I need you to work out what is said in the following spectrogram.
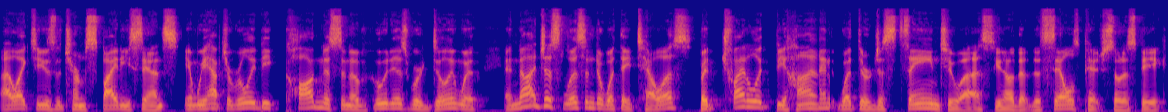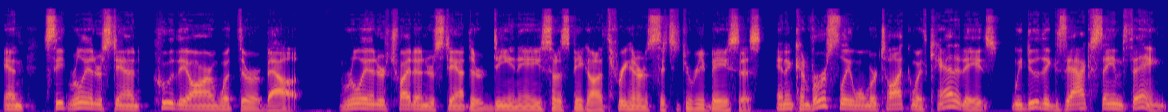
i like to use the term spidey sense and we have to really be cognizant of who it is we're dealing with and not just listen to what they tell us but try to look behind what they're just saying to us you know the, the sales pitch so to speak and see really understand who they are and what they're about really under, try to understand their DNA, so to speak, on a 360 degree basis. And then conversely, when we're talking with candidates, we do the exact same thing.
